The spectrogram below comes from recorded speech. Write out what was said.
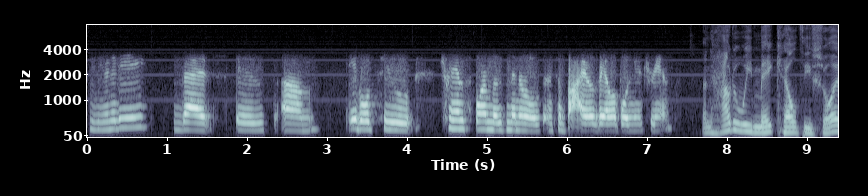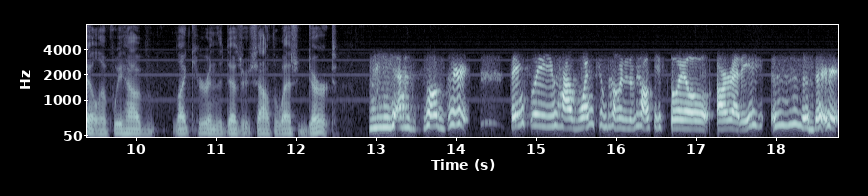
community that is um, able to transform those minerals into bioavailable nutrients. And how do we make healthy soil if we have, like here in the desert southwest, dirt? yes, well, dirt. Thankfully, you have one component of healthy soil already, the dirt,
